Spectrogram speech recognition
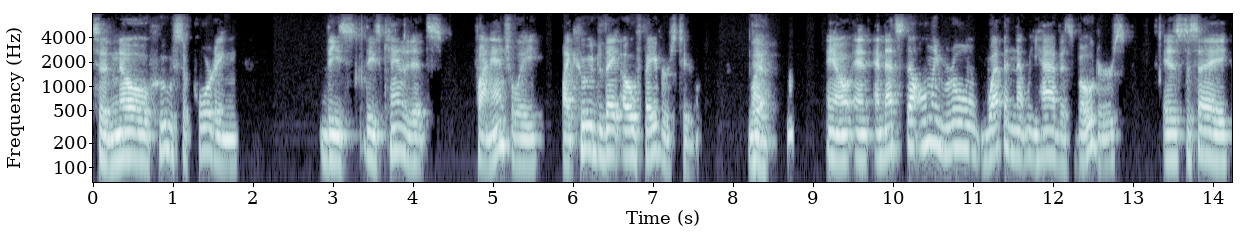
to know who's supporting these, these candidates financially. Like, who do they owe favors to? Like, you know and and that's the only real weapon that we have as voters is to say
